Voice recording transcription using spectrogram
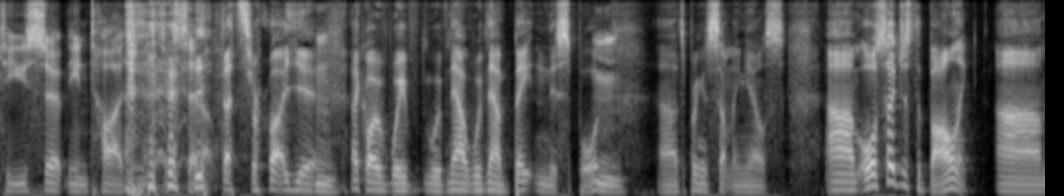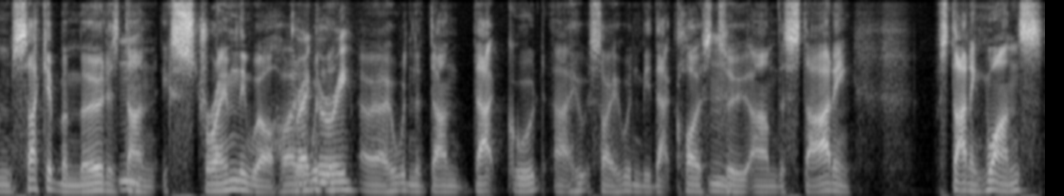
to usurp the entire genetic setup. That's right. Yeah. Mm. Okay. We've we've now we've now beaten this sport. Uh, let's bring in something else. Um, also, just the bowling. Um, Saqib Mahmood has done extremely well. Who wouldn't Mm. Have- uh, who wouldn't have done that good? Uh, who, sorry, who wouldn't be that close Mm. to um, the starting starting ones.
